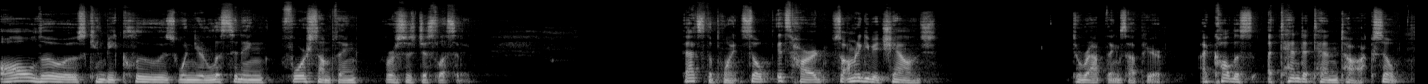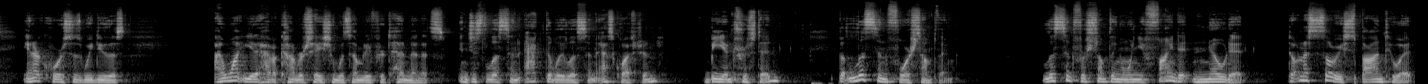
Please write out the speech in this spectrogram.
all those can be clues when you're listening for something versus just listening. That's the point. So it's hard. So I'm going to give you a challenge to wrap things up here. I call this a 10 to 10 talk. So in our courses, we do this. I want you to have a conversation with somebody for 10 minutes and just listen, actively listen, ask questions, be interested, but listen for something. Listen for something, and when you find it, note it. Don't necessarily respond to it.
